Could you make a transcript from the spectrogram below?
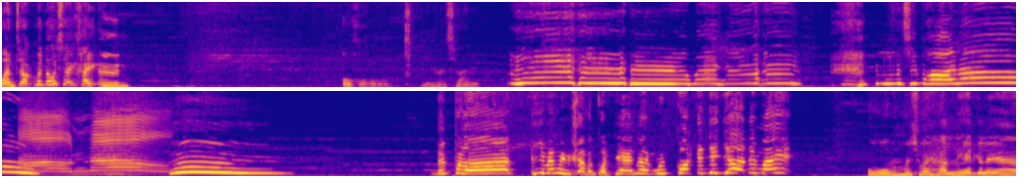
มันจะไม่ต้องใช้ใครอื่น โอ้โหไม่น่าใช่อี้แม่งเอ้ยชิบหายแล้ว Oh no! ได้โปรดไอ้ยี่แม่งไม่มีใครมากดแย่งด้วย มึงกดกันเยอะๆได้ไหม โอ้มันมาช่วยหาเลทกันเลยอะ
